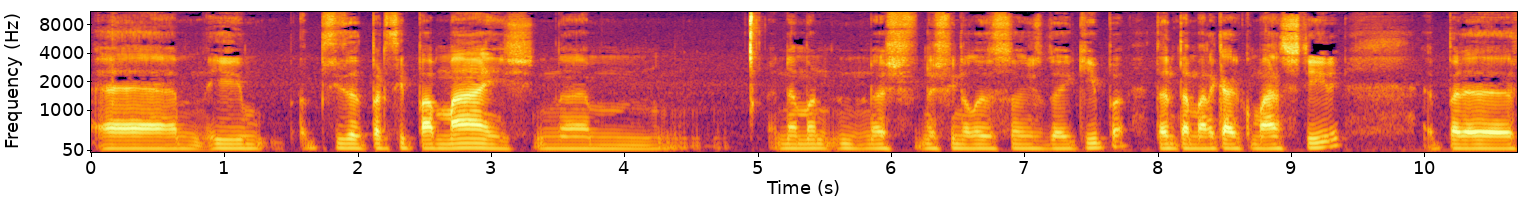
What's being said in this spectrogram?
uh, e precisa de participar mais na, na, nas, nas finalizações da equipa, tanto a marcar como a assistir, para,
